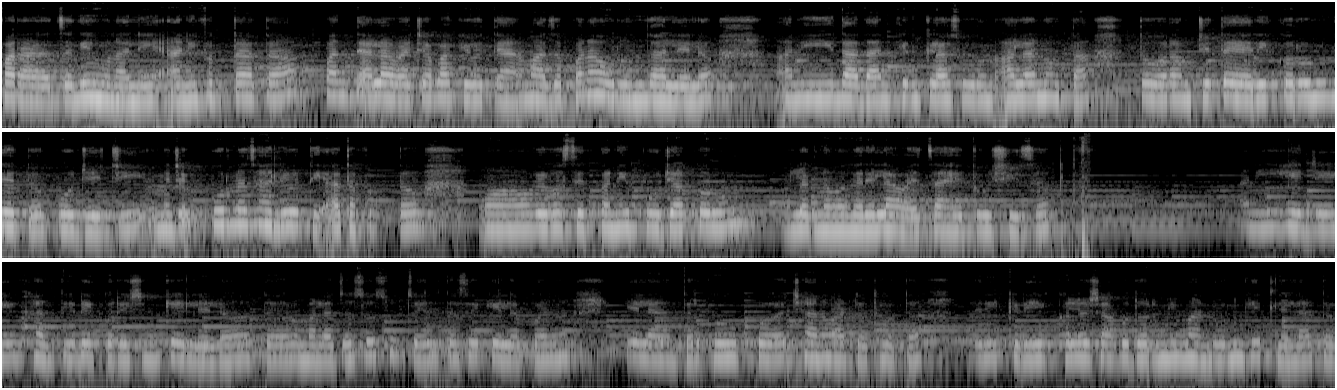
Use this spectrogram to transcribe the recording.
फराळाचं घेऊन आले आणि फक्त आता पंत्या लावायच्या बाकी होत्या. माझं पण आवरून झालेलं आणि दादा आणखीन क्लासवरून आला नव्हता. तोवर आमची तयारी करून घेतो पूजेची. म्हणजे पूर्ण झाली होती. आता फक्त व्यवस्थितपणे पूजा करून लग्न वगैरे लावायचं आहे तुळशीचं. आणि हे जे खालती डेकोरेशन केलेलं तर मला जसं सुचेल तसं केलं पण केल्यानंतर खूप छान वाटत होतं. तर इकडे कलश अगोदर मी मांडून घेतलेला तर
